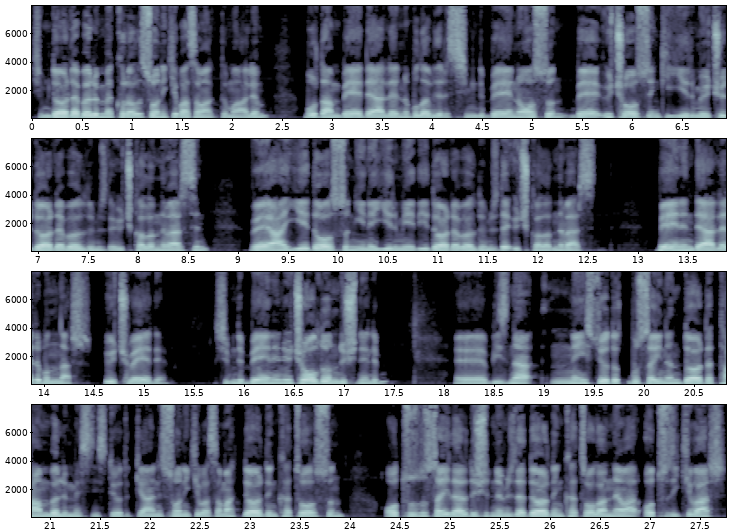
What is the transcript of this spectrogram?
Şimdi 4'e bölünme kuralı son iki basamaktı malum. Buradan B değerlerini bulabiliriz. Şimdi B ne olsun? B 3 olsun ki 23'ü 4'e böldüğümüzde 3 kalanını versin. Veya 7 olsun yine 27'yi 4'e böldüğümüzde 3 kalanını versin. B'nin değerleri bunlar. 3 ve 7. Şimdi B'nin 3 olduğunu düşünelim. Ee, biz ne, ne istiyorduk? Bu sayının 4'e tam bölünmesini istiyorduk. Yani son iki basamak 4'ün katı olsun. 30'lu sayıları düşündüğümüzde 4'ün katı olan ne var? 32 var.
